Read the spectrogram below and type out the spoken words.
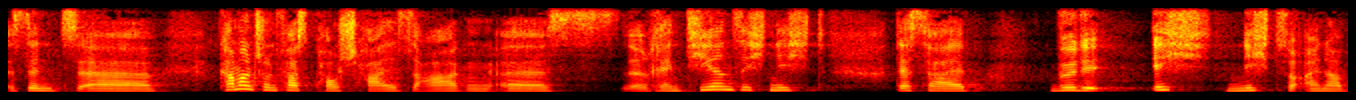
sind, kann man schon fast pauschal sagen, rentieren sich nicht. Deshalb würde ich nicht zu einer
